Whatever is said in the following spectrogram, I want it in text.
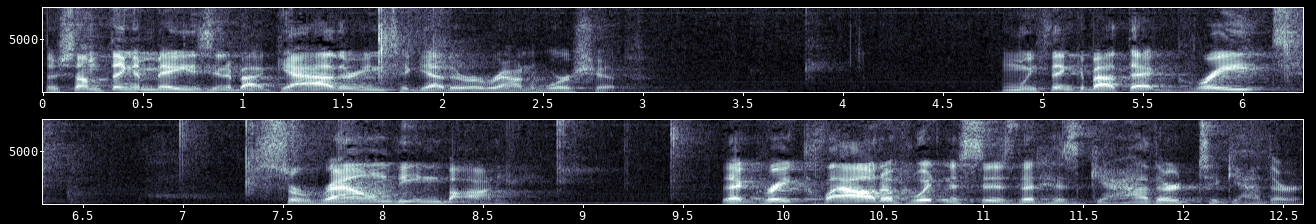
There's something amazing about gathering together around worship when we think about that great surrounding body, that great cloud of witnesses that has gathered together,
